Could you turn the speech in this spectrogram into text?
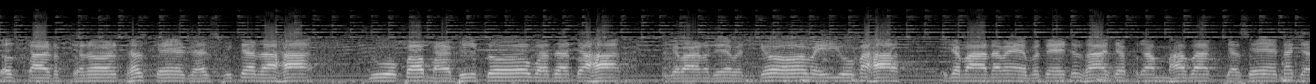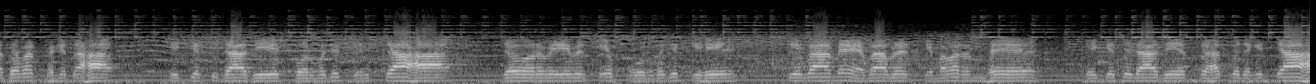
तत्काटोत्तरोऽर्थस्तेजस्वितरः रूपमभितो वदतः यजमानदेवत्यो वैयूपः यजमानमेव तेजसा च ब्रह्मवाक्यसेन च समर्थकितः विज्ञप्तिदासीत् पूर्वजित्यः चौर्वे पूर्वजित्तिः। शिवामेव वृत्तिमवरुन्धे। बृहत्वजगित्याः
